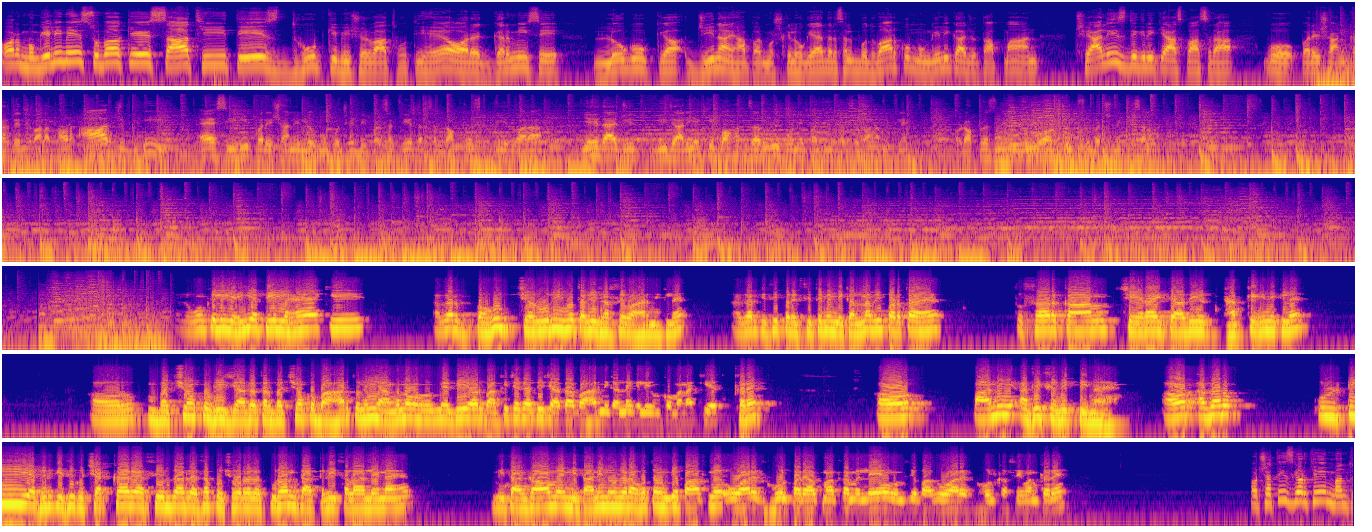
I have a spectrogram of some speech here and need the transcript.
और मुंगेली में सुबह के साथ ही तेज धूप की भी शुरुआत होती है और गर्मी से लोगों का जीना यहाँ पर मुश्किल हो गया है। दरअसल बुधवार को मुंगेली का जो तापमान 46 डिग्री के आसपास रहा, वो परेशान कर देने वाला था और आज भी ऐसी ही परेशानी लोगों को झेलनी पड़ सकती है। दरअसल डॉक्टर्स के द्वारा यह हिदायत दी जा रही है कि बहुत ज़रूरी होने पर ही घर से बाहर निकलें और डॉक्टर्स ने लू और धूप से बचने की सलाह दी। लोगों के लिए यही अपील है कि अगर बहुत ज़रूरी हो तभी घर से बाहर निकलें। अगर किसी परिस्थिति में निकलना भी पड़ता है तो सर, कान, चेहरा इत्यादि ढक के ही निकलें। और बच्चों को भी, ज़्यादातर बच्चों को बाहर तो नहीं, आंगनों में भी और बाकी जगह भी ज़्यादा बाहर निकलने के लिए उनको मना किया करें। और पानी अधिक से अधिक पीना है। और अगर उल्टी या फिर किसी को चक्कर या सिर दर्द ऐसा कुछ हो रहा है तो तुरंत डॉक्टरी सलाह लेना है। मिता गाँव में मितानिन वगैरह होते हैं, उनके पास में ओआरएस घोल पर्याप्त मात्रा में लें उनके पास ओआरएस घोल का सेवन करें। और छत्तीसगढ़ के मंत्री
